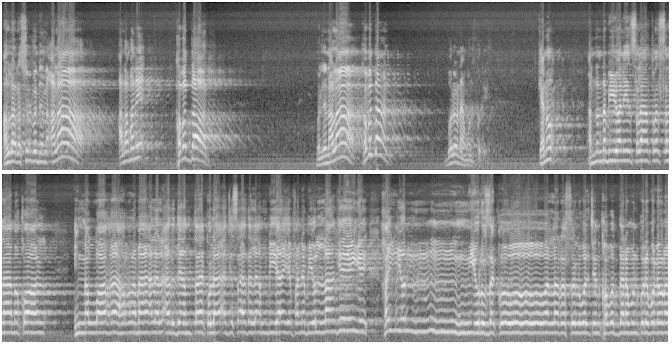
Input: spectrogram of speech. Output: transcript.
আল্লাহ রাসুল বলেন আলা। আলা মানে খবরদার। বললেন, আলা, খবরদার। বলো না এমন করে। কেন? আন্নানবী আলাইহিস সালাতু ওয়াস সালাম কল إن الله حرم على الأرض أن تأكل أجساد الأنبياء فنبي الله حي يرزق والله رسول বলছেন খবরদার এমন করে বলো না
